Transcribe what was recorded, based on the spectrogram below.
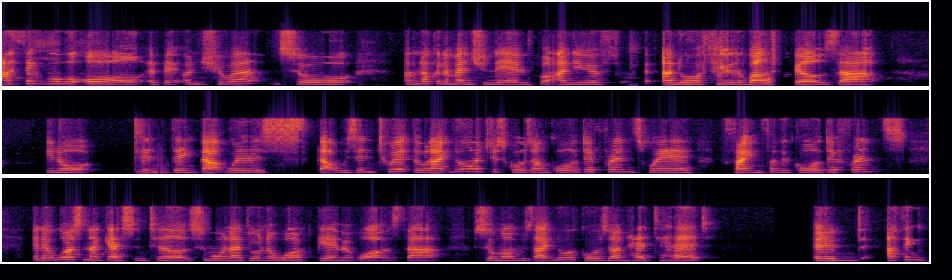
I think we were all a bit unsure. So I'm not going to mention names, but I knew if, I know a few of the Welsh girls that you know didn't think that was that was into it. They were like, no, it just goes on goal difference. We're fighting for the goal difference. And it wasn't, I guess, until Simone, I don't know what game it was, that someone was like, no, it goes on head to head. And I think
